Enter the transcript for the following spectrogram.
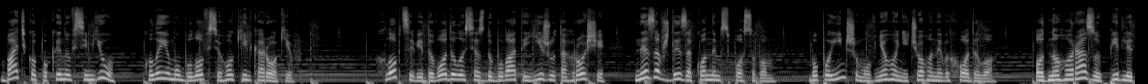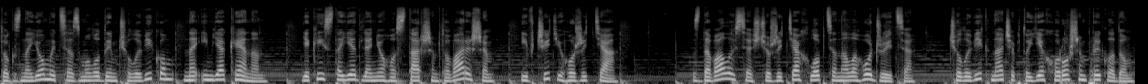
Батько покинув сім'ю, коли йому було всього кілька років. Хлопцеві доводилося здобувати їжу та гроші не завжди законним способом, бо по-іншому в нього нічого не виходило. Одного разу підліток знайомиться з молодим чоловіком на ім'я Кенан, який стає для нього старшим товаришем і вчить його життя. Здавалося, що життя хлопця налагоджується, чоловік, начебто, є хорошим прикладом,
